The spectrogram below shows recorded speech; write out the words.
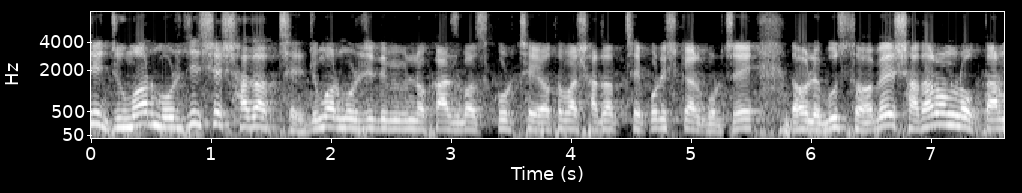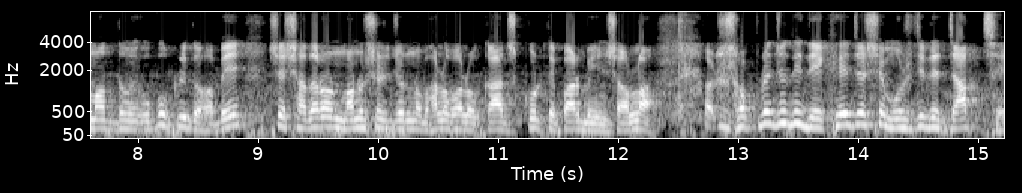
যে জুমার মসজিদ সে সাজাচ্ছে, জুমার মসজিদে বিভিন্ন কাজবাজ করছে অথবা সাজাচ্ছে, পরিষ্কার করছে, তাহলে বুঝতে হবে সাধারণ লোক তার মাধ্যমে উপকৃত হবে, সে সাধারণ মানুষের জন্য ভালো ভালো কাজ করতে পারবে ইনশাআল্লাহ। আর স্বপ্নে যদি দেখে যে সে মসজিদে যাচ্ছে,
